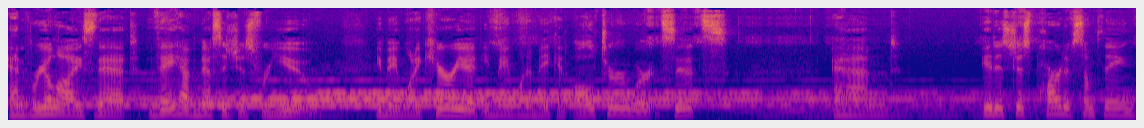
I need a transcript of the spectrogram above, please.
And realize that they have messages for you. You may want to carry it, you may want to make an altar where it sits. And it is just part of something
